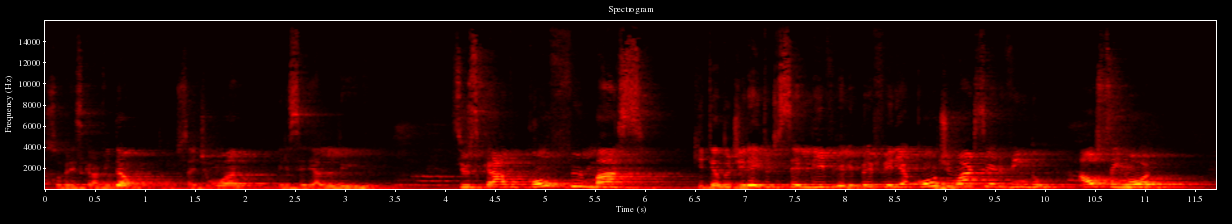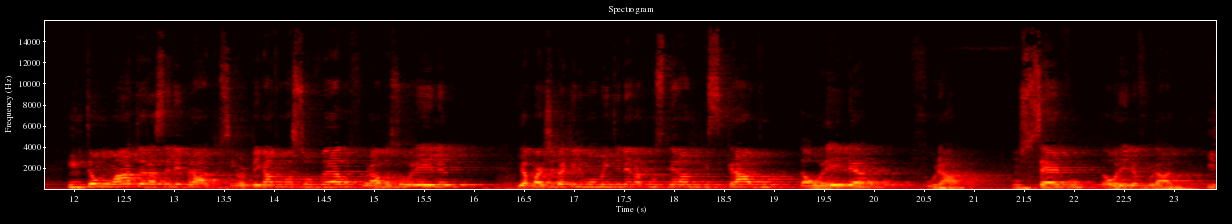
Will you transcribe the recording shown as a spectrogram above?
sobre a escravidão. Então, no sétimo ano, ele seria livre. Se o escravo confirmasse que, tendo o direito de ser livre, ele preferia continuar servindo ao Senhor, então um ato era celebrado. O Senhor pegava uma sovela, furava sua orelha, e a partir daquele momento ele era considerado um escravo da orelha furada um servo da orelha furada. E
